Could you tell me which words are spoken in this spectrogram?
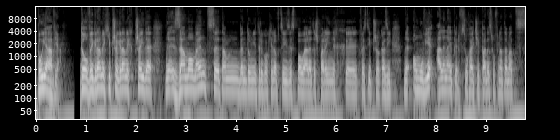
pojawia. Do wygranych i przegranych przejdę e, za moment. Tam będą nie tylko kierowcy i zespoły, ale też parę innych e, kwestii przy okazji e, omówię. Ale najpierw słuchajcie, parę słów na temat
